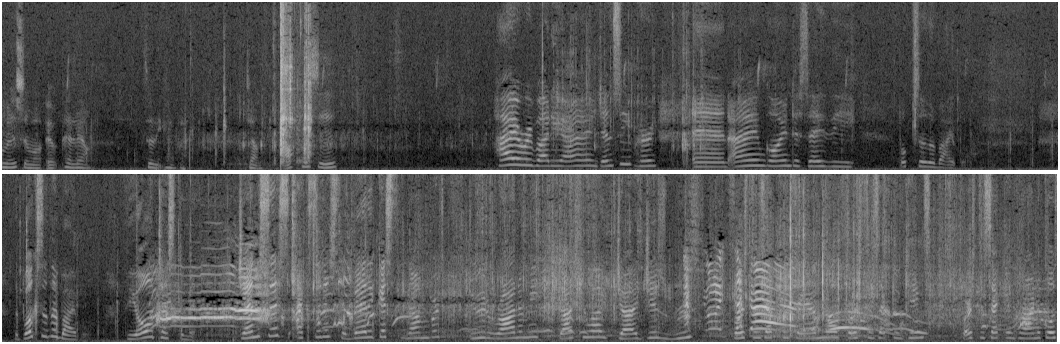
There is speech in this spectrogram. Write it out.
我们什么？哎呦，太亮，这里看看，这样好，开始。Hi everybody, I'm Jency Pern and I'm going to say the books of the Bible. The books of the Bible, the Old Testament, Genesis, Exodus, Leviticus, Numbers, Deuteronomy, Joshua, Judges, Ruth, 1st and 2nd Samuel, 1st and 2nd Kings, 1st and 2nd Chronicles,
